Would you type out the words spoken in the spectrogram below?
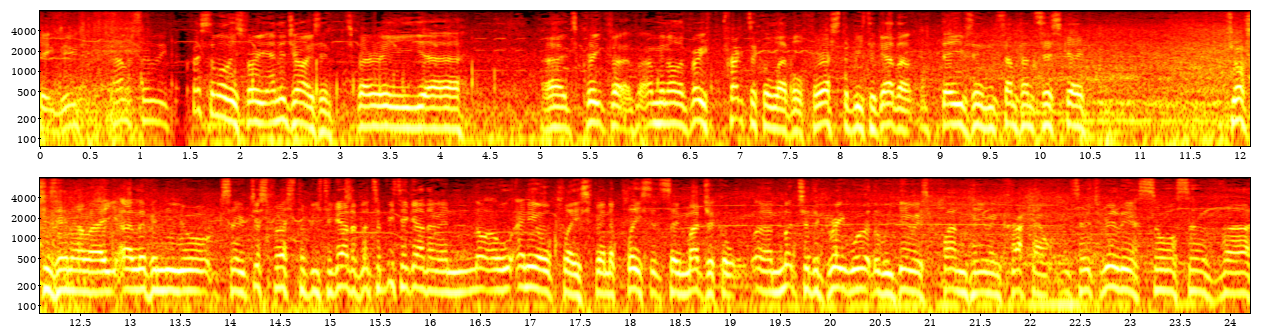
Dude. Absolutely. Festival is very energising. It's very. Uh, uh, it's great for. I mean, on a very practical level, for us to be together. Dave's in San Francisco. Josh is in LA. I live in New York. So just for us to be together, but to be together in not all, any old place, but in a place that's so magical. Uh, much of the great work that we do is planned here in Krakow, and so it's really a source of uh,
